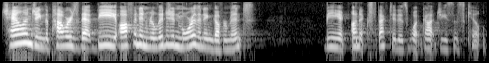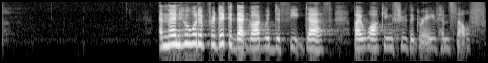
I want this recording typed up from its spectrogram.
challenging the powers that be, often in religion more than in government. Being unexpected is what got Jesus killed. And then who would have predicted that God would defeat death by walking through the grave himself?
